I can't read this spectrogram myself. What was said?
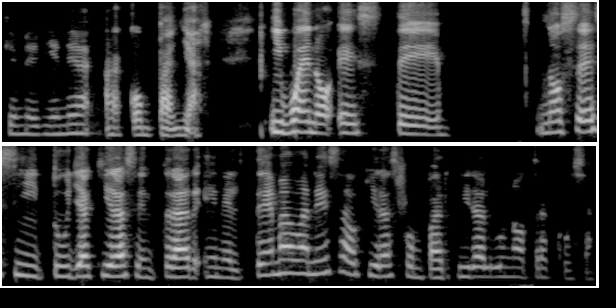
que me viene a, a acompañar. Y bueno, este, no sé si tú ya quieras entrar en el tema, Vanessa, o quieras compartir alguna otra cosa.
